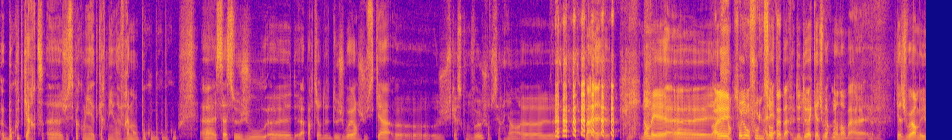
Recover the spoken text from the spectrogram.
euh, beaucoup de cartes. Euh, je sais pas combien il y a de cartes, mais il y en a vraiment beaucoup, beaucoup, beaucoup. Euh, ça se joue euh, à partir de deux joueurs jusqu'à euh, jusqu'à ce qu'on veut, j'en sais rien. Euh, bah, euh, non mais euh, Allez, attends. soyons fous, une Allez, centaine. ah bah, de 2 à 4 joueurs. Non, non, bah, euh, bon, 4 joueurs, mais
